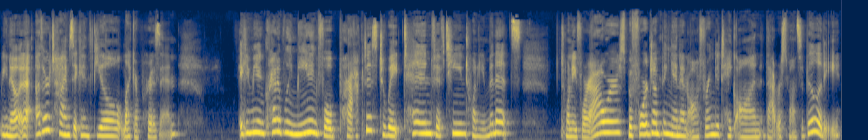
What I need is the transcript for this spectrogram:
you know, and at other times it can feel like a prison. It can be incredibly meaningful practice to wait 10, 15, 20 minutes, 24 hours before jumping in and offering to take on that responsibility.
